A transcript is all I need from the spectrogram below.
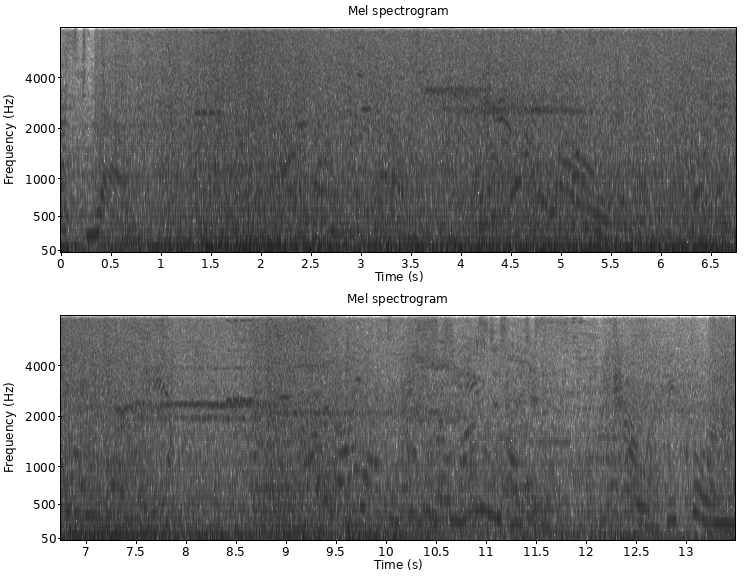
Rest well. Before me.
